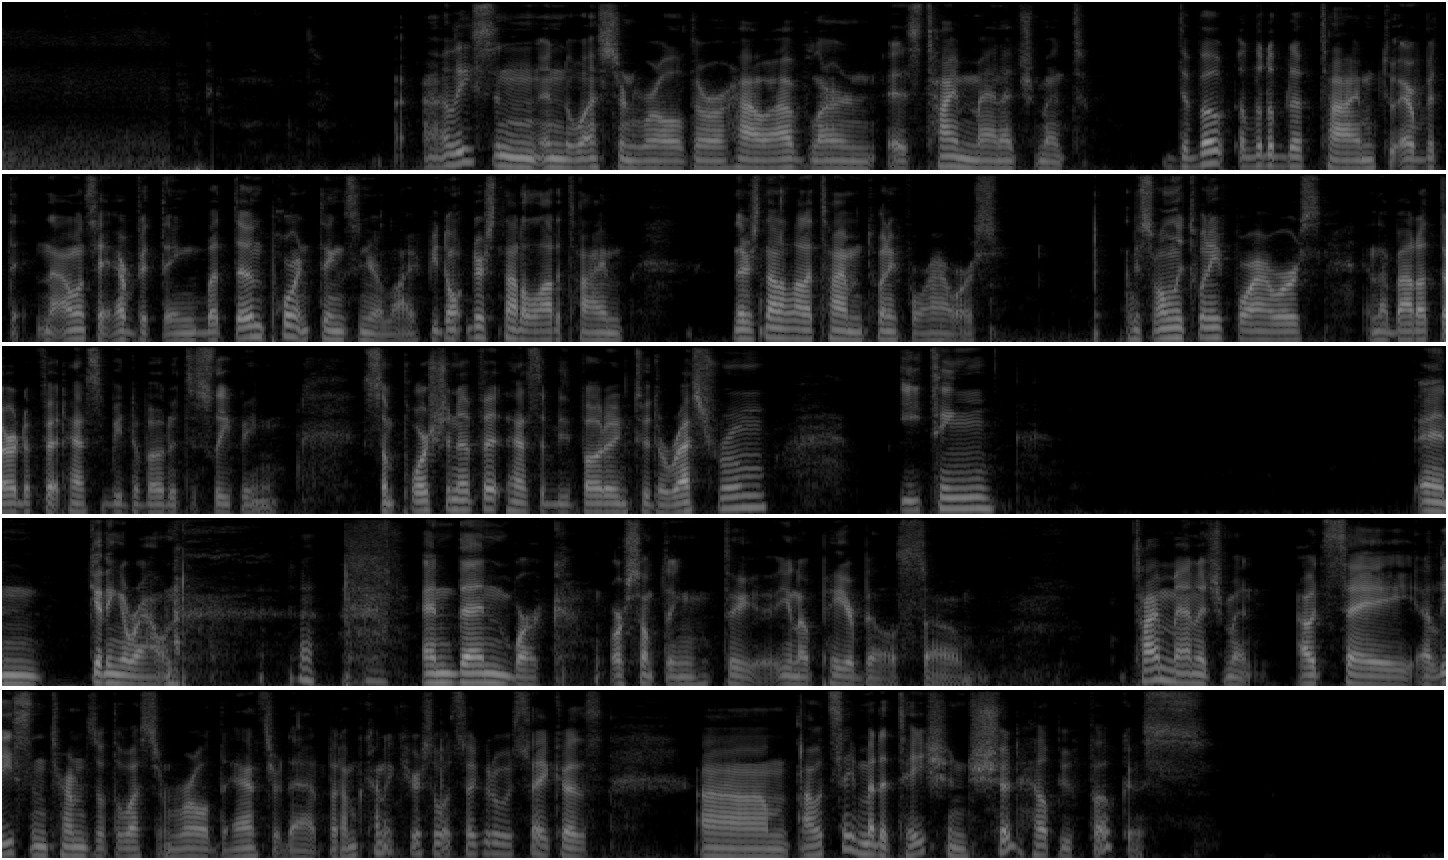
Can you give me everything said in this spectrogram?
At least in in the Western world, or how I've learned, is time management. Devote a little bit of time to everything. I won't say everything, but the important things in your life. You don't. There's not a lot of time. There's not a lot of time in 24 hours. There's only 24 hours, and about a third of it has to be devoted to sleeping. Some portion of it has to be devoted to the restroom, eating, and getting around. and then work or something to, you know, pay your bills. So, time management, I would say, at least in terms of the Western world, to answer that. But I'm kind of curious what Sadhguru would say because um, I would say meditation should help you focus.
